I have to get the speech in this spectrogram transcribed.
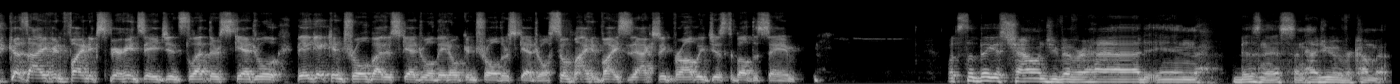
Because I even find experienced agents let their schedule, they get controlled by their schedule. They don't control their schedule. So my advice is actually probably just about the same. What's the biggest challenge you've ever had in business and how'd you overcome it?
